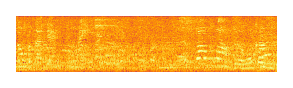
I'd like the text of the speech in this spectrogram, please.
弄不大点，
